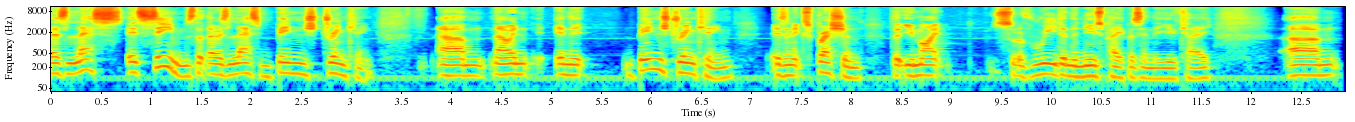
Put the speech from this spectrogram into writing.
there's less. It seems that there is less binge drinking. Um, now, in in the binge drinking is an expression that you might sort of read in the newspapers in the UK. Um,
